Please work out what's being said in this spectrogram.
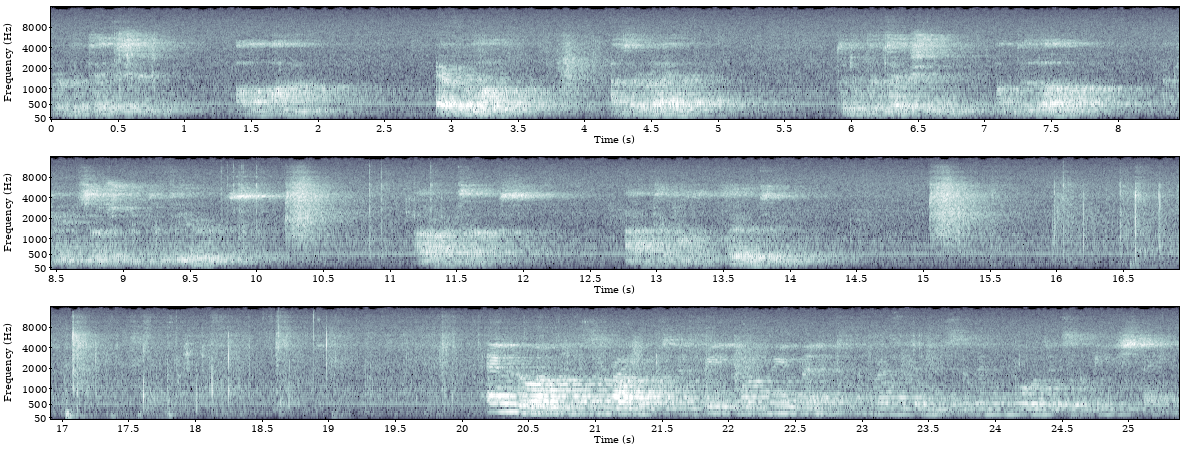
reputation or honor. Everyone has a right to the protection of the law against such interference or attacks. Article 13. Everyone has the right to the freedom of movement and residence within the borders of each state.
